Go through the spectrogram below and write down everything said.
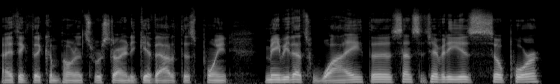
I think the components were starting to give out at this point. Maybe that's why the sensitivity is so poor.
